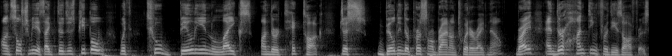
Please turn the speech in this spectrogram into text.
on social media. It's like there- there's people with two billion likes on their TikTok just building their personal brand on Twitter right now, right? And they're hunting for these offers.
